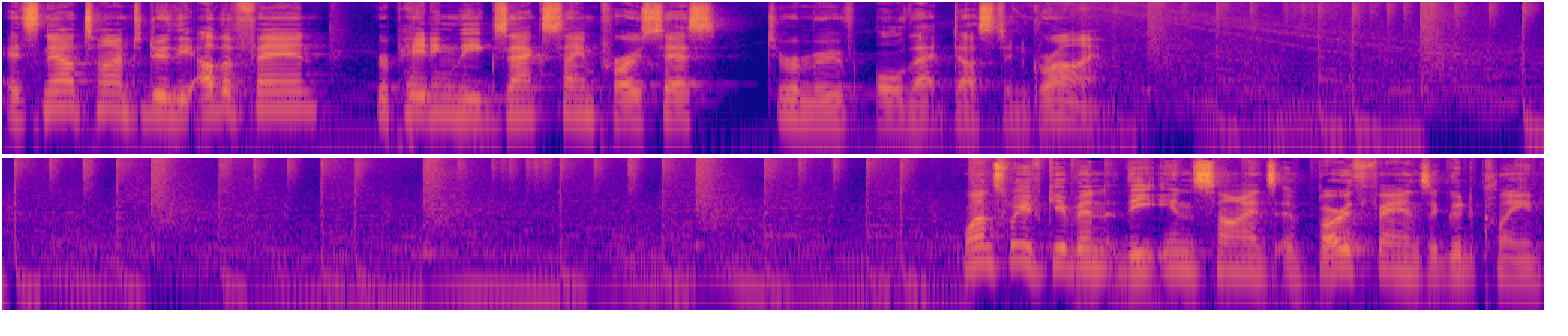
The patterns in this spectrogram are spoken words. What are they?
It's now time to do the other fan, repeating the exact same process to remove all that dust and grime. Once we've given the insides of both fans a good clean,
